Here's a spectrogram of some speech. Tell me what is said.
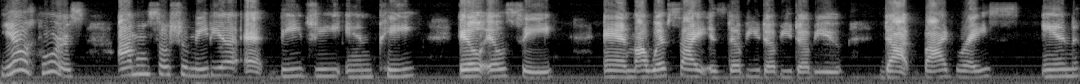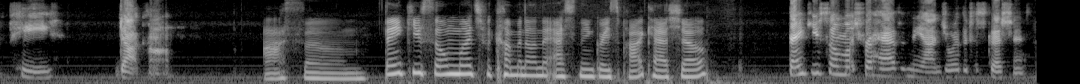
Yeah, of course. I'm on social media at BGNP LLC, and my website is www.bygracenp.com. Awesome. Thank you so much for coming on the Ashley and Grace podcast show. Thank you so much for having me. I enjoyed the discussion.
